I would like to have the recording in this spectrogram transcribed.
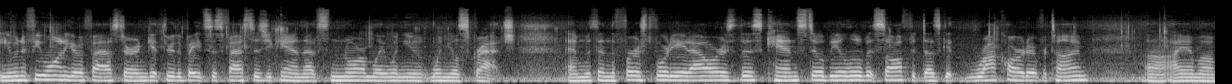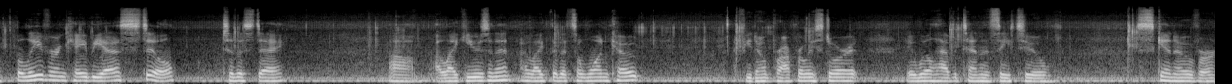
Even if you want to go faster and get through the baits as fast as you can, that's normally when you when you'll scratch. And within the first 48 hours, this can still be a little bit soft. It does get rock hard over time. Uh, I am a believer in KBS still to this day. Um, I like using it. I like that it's a one coat. If you don't properly store it, it will have a tendency to skin over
